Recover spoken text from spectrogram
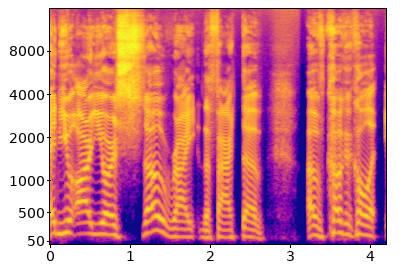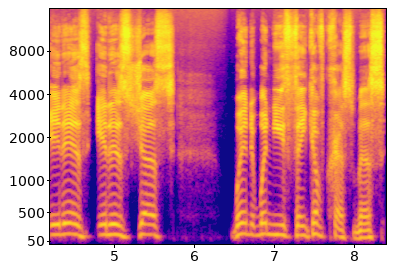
and you are you are so right. The fact of of Coca Cola, it is it is just when when you think of Christmas,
